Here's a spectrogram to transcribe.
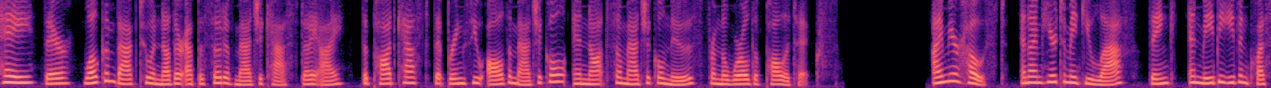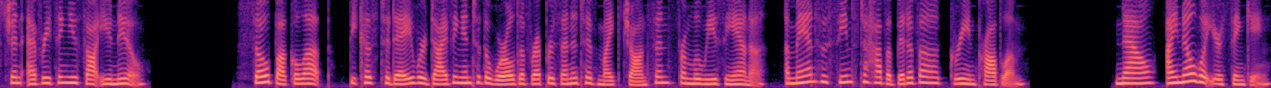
Hey there, welcome back to another episode of Magicast.ai, the podcast that brings you all the magical and not so magical news from the world of politics. I'm your host, and I'm here to make you laugh, think, and maybe even question everything you thought you knew. So buckle up, because today we're diving into the world of Representative Mike Johnson from Louisiana, a man who seems to have a bit of a green problem. Now, I know what you're thinking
